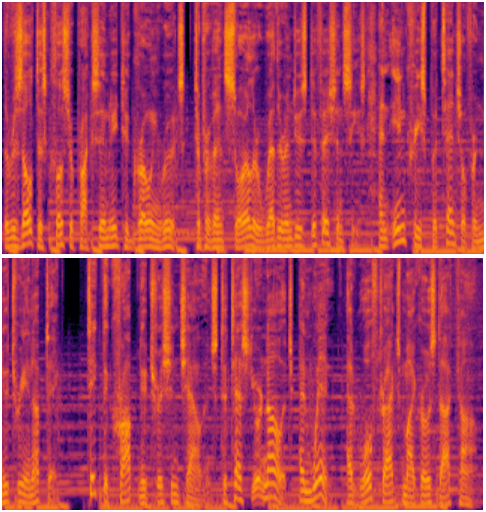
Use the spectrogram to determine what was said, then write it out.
The result is closer proximity to growing roots to prevent soil or weather induced deficiencies and increase potential for nutrient uptake. Take the Crop Nutrition Challenge to test your knowledge and win at wolftraxmicros.com.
